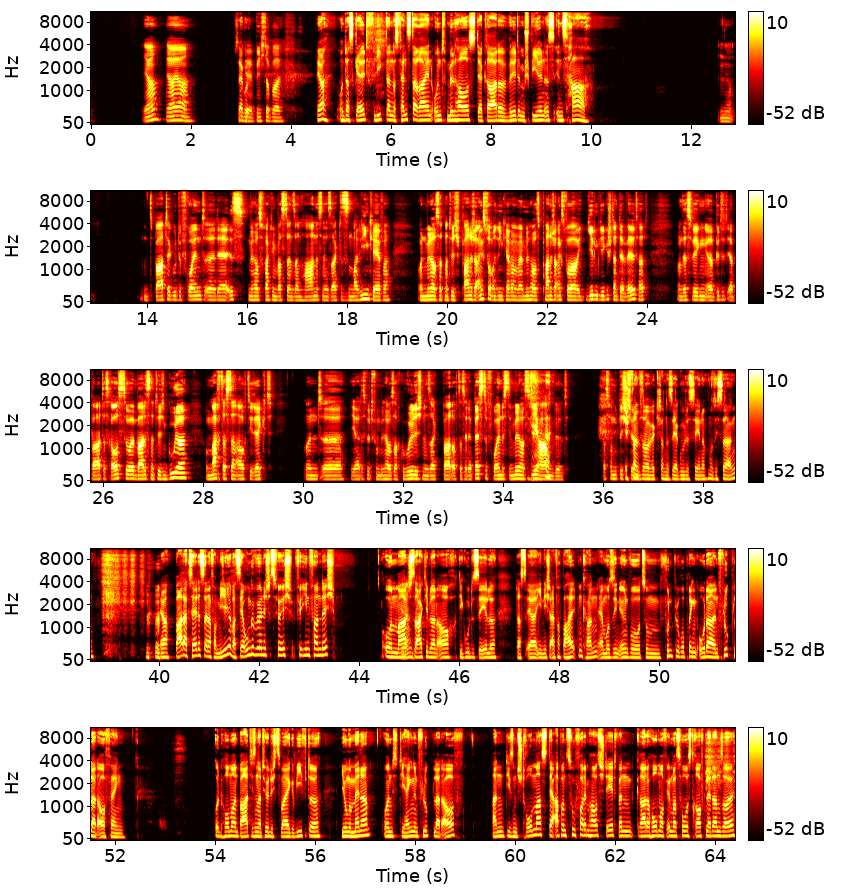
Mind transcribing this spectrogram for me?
Ja, ja, ja. Sehr okay, gut. bin ich dabei. Ja, und das Geld fliegt dann das Fenster rein und Milhouse, der gerade wild im Spielen ist, ins Haar. Ja. Und Bart, der gute Freund, äh, der er ist, Milhouse fragt ihn, was da in seinen Haaren ist, und er sagt, es ist ein Marienkäfer. Und Milhouse hat natürlich panische Angst vor Marienkäfern, weil Milhouse panische Angst vor jedem Gegenstand der Welt hat. Und deswegen äh, bittet er Bart, das rauszuholen. Bart ist natürlich ein guter und macht das dann auch direkt. Und äh, ja, das wird von Milhouse auch gehuldigt. Und dann sagt Bart auch, dass er der beste Freund ist, den Milhouse je haben wird. Was vermutlich Ich fand stimmt. es aber wirklich auch eine sehr gute Szene, muss ich sagen. ja, Bart erzählt es seiner Familie, was sehr ungewöhnlich ist für, ich, für ihn, fand ich. Und Marge Ja. sagt ihm dann auch, die gute Seele, dass er ihn nicht einfach behalten kann. Er muss ihn irgendwo zum Fundbüro bringen oder ein Flugblatt aufhängen. Und Homer und Bart, die sind natürlich zwei gewiefte junge Männer und die hängen ein Flugblatt auf an diesen Strommast, der ab und zu vor dem Haus steht, wenn gerade Homer auf irgendwas Hohes draufklettern soll.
